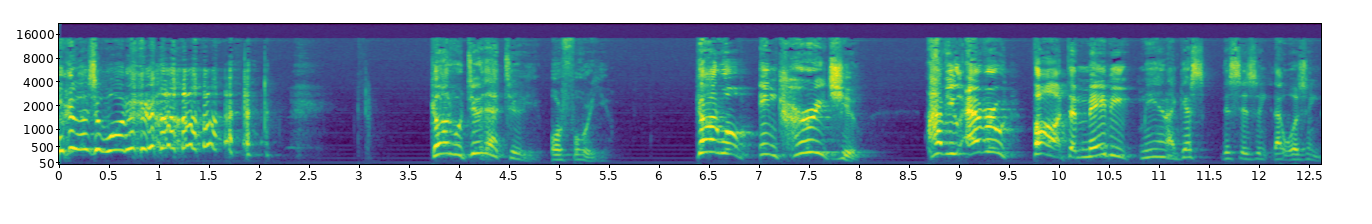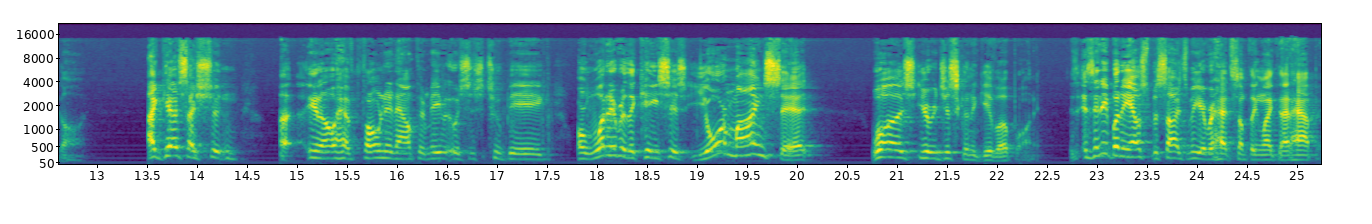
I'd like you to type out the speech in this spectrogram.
a glass of water. God will do that to you or for you. God will encourage you. Have you ever thought that maybe, man, I guess this isn't, that wasn't God? I guess I shouldn't, uh, you know, have thrown it out there. Maybe it was just too big or whatever the case is. Your mindset was you're just going to give up on it. Has anybody else besides me ever had something like that happen?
